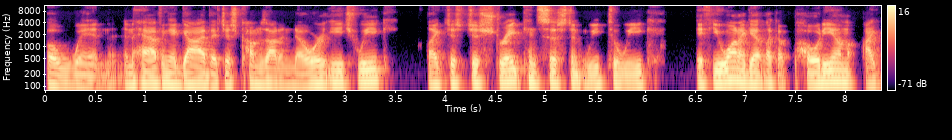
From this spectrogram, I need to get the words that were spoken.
a win and having a guy that just comes out of nowhere each week, like just just straight consistent week to week. If you want to get like a podium, I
